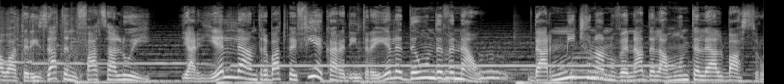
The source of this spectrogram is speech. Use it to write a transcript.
au aterizat în fața lui, iar el le-a întrebat pe fiecare dintre ele de unde veneau. Dar niciuna nu venea de la muntele albastru.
